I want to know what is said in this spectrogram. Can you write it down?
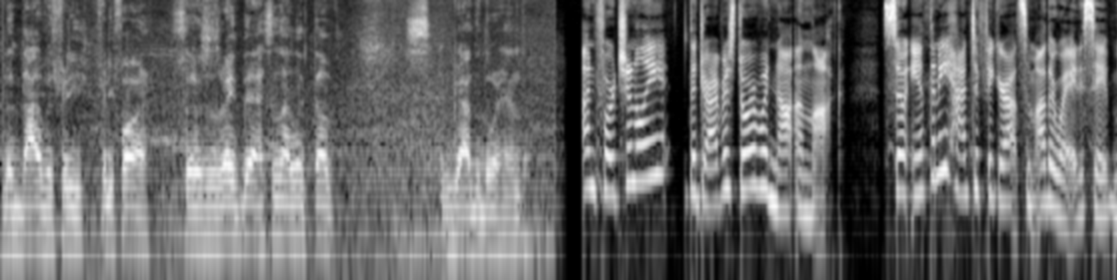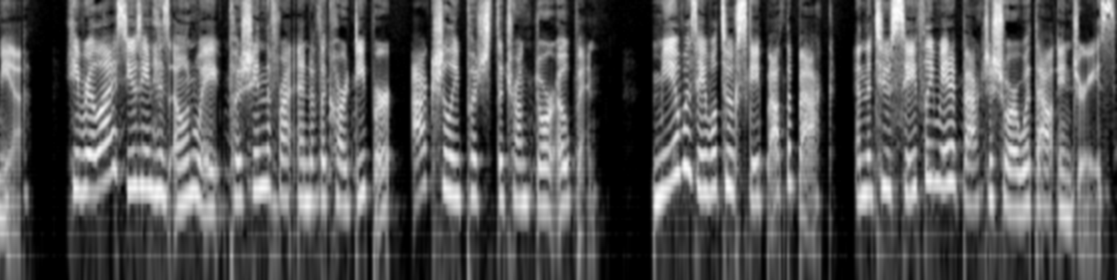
The dive was pretty pretty far, so it was just right there. As soon as I looked up, grabbed the door handle. Unfortunately, the driver's door would not unlock, so Anthony had to figure out some other way to save Mia. He realized using his own weight, pushing the front end of the car deeper, actually pushed the trunk door open. Mia was able to escape out the back, and the two safely made it back to shore without injuries.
